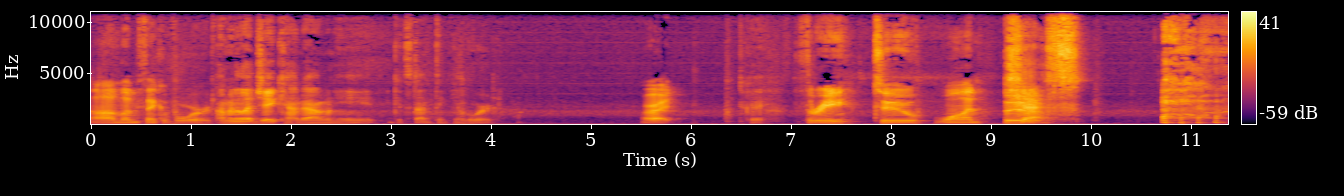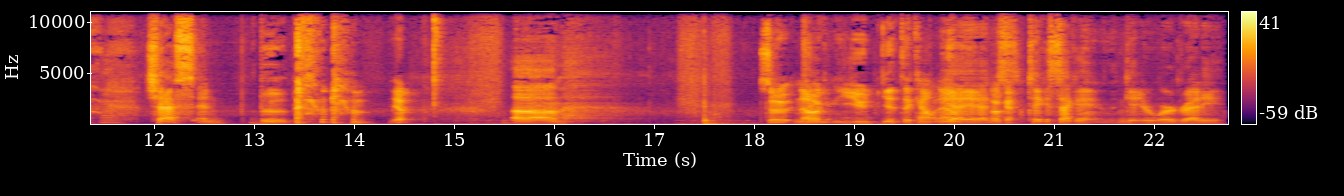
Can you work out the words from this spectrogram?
Um, let me think of a word. I'm gonna let Jake count down when he gets done thinking of a word. All right. Okay. Three, two, one. Boobs. Chess. Chess and boobs. Yep. Um, So no, Take- you get to count now. yeah, yeah. okay. Take a second and get your word ready.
